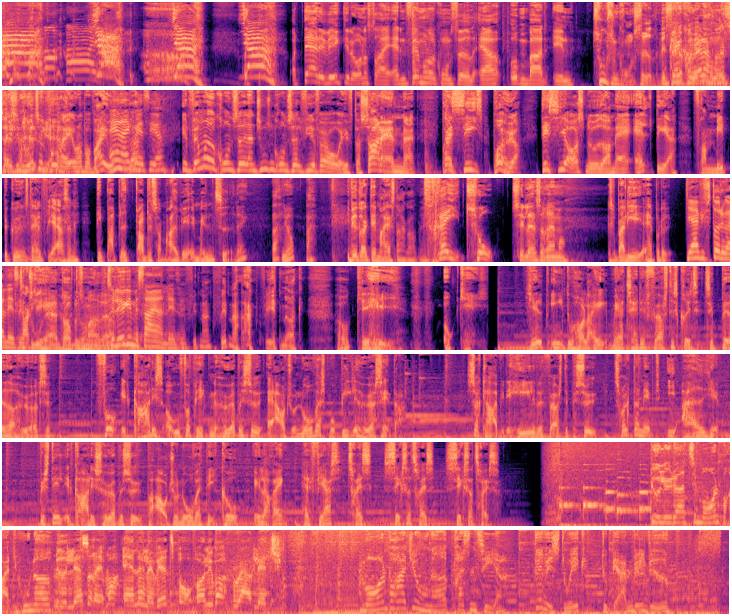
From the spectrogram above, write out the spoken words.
Ja! Ja! Ja! Og der er det vigtigt at understrege, at en 500 kroner seddel er åbenbart en 1000 kroner seddel. Hun kan ikke høre dig, hun har taget sin hovedtelefon af, hun er på vej ud. Aner ikke, hva'? hvad jeg siger. En 500 kroner seddel er en 1000 kroner seddel 44 år efter. Sådan, mand. Præcis. Prøv at høre. Det siger også noget om, at alt der fra midt begyndelsen af 70'erne, det er bare blevet dobbelt så meget værd i mellemtiden, ikke? Hva? Jo. Hva? I ved godt, det er mig, jeg snakker om. Ikke? 3-2 til Lasse Remmer. Jeg skal bare lige have på det. Ja, vi forstår det godt, Lasse. Tak skal Du I er have. Nå, dobbelt du så meget værd. Tillykke med sejren, Lasse. Ja, fedt nok, fedt nok, fedt nok. Okay. Okay. Hjælp en, du holder af med at tage det første skridt til bedre hørelse. Få et gratis og uforpligtende hørebesøg af Audionovas mobile hørecenter. Så klarer vi det hele ved første besøg, tryk dig nemt i eget hjem. Bestil et gratis hørebesøg på audionova.dk eller ring 70 60 66 66. Du lytter til Morgen på Radio 100 med Lasse Remmer, Anne Lavendt og Oliver Routledge. Morgen på Radio 100 præsenterer Det vidste du ikke, du gerne vil vide.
